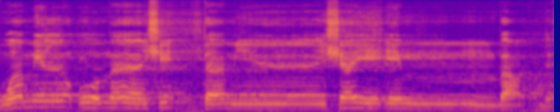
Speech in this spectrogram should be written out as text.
وملء ما شئت من شيء بعد.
